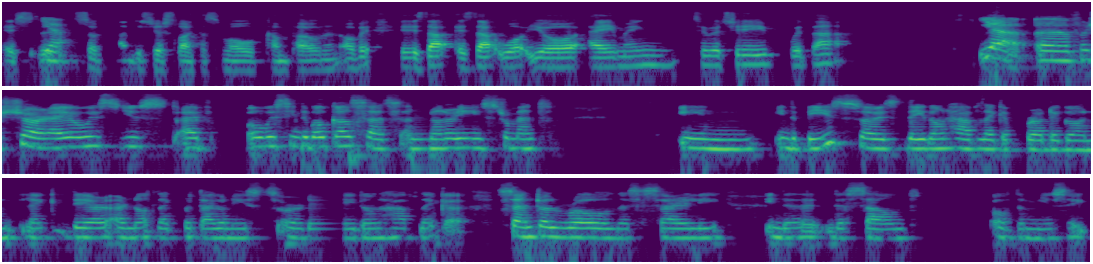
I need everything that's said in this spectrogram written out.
It's yeah. sometimes it's just like a small component of it. Is that is that what you're aiming to achieve with that? Yeah uh, for sure. I always used i've always seen the vocals as another instrument in in the piece. So it's they don't have like a protagon like they are, are not like protagonists or they don't have like a central role necessarily in the the sound of the music.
